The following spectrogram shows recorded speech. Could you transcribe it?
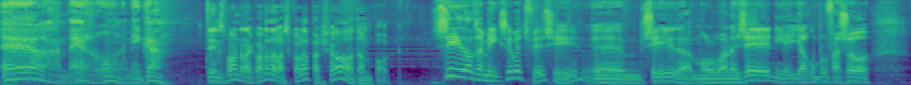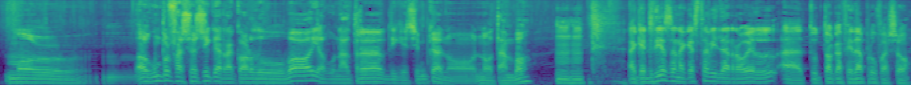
Eh, el gamberro, una mica. Tens bon record de l'escola per això o tampoc? Sí, dels amics que vaig fer, sí. Eh, sí, de molt bona gent i, i algun professor molt... Algun professor sí que recordo bo i algun altre, diguéssim, que no, no tan bo. Mm -hmm. Aquests dies en aquesta Villarroel eh, tu et toca fer de professor,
